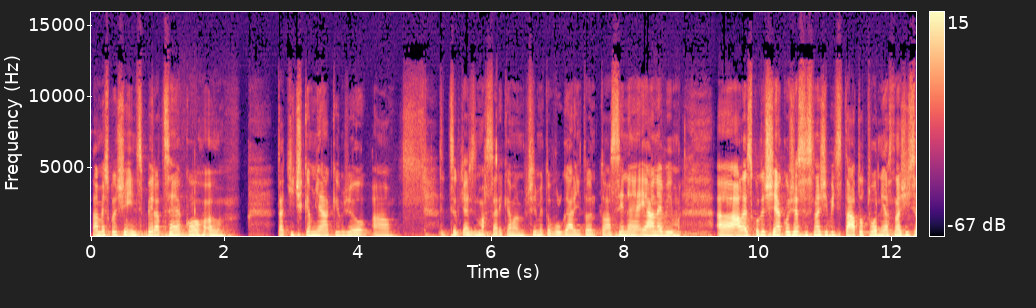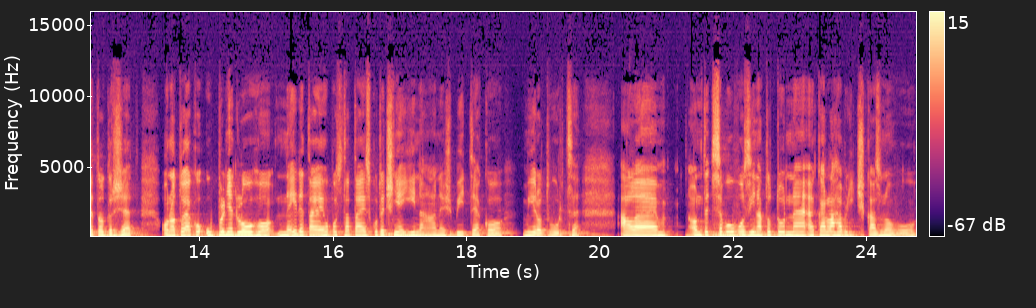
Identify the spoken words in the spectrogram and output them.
tam je skutečně inspirace jako uh, tatíčkem nějakým, že jo, a teď se chtěla říct Masarykem, ale přijde mi to vulgární, to, to asi ne, já nevím ale skutečně jako, že se snaží být státotvorný a snaží se to držet. Ono to jako úplně dlouho nejde, ta jeho podstata je skutečně jiná, než být jako mírotvůrce. Ale on teď sebou vozí na to turné Karla Havlíčka znovu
